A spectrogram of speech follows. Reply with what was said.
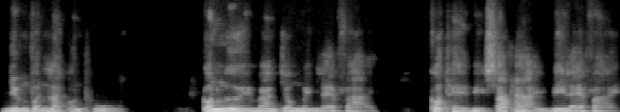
nhưng vẫn là con thú. Con người mang trong mình lẽ phải, có thể bị sát hại vì lẽ phải,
